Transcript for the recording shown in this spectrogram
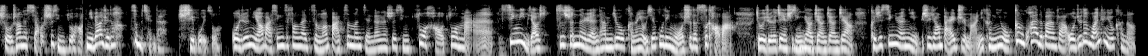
手上的小事情做好，你不要觉得这么简单，谁不会做？我觉得你要把心思放在怎么把这么简单的事情做好做满。经历比较资深的人，他们就可能有一些固定模式的思考吧，就会觉得这件事情一定要这样这样这样。可是新人你是一张白纸嘛，你肯定有更快的办法，我觉得完全有可能。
